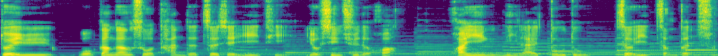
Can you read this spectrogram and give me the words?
对于我刚刚所谈的这些议题有兴趣的话，欢迎你来读读这一整本书。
